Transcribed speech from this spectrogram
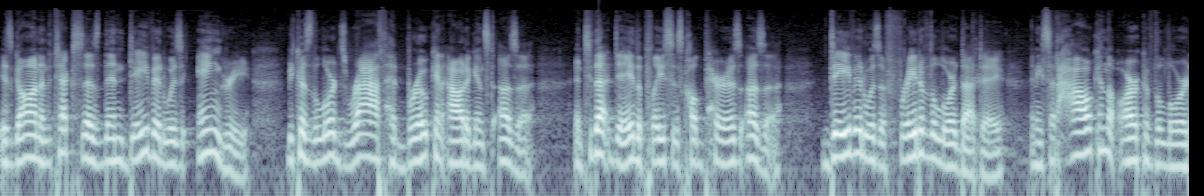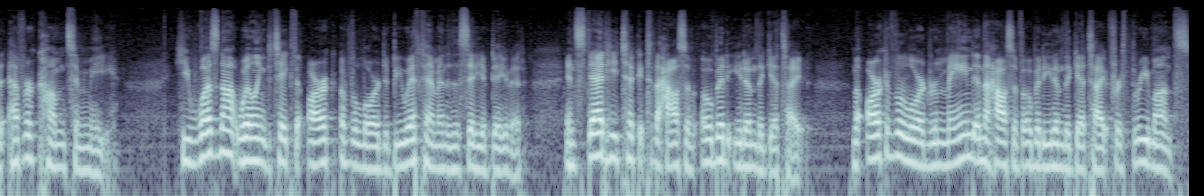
is gone. And the text says, Then David was angry because the Lord's wrath had broken out against Uzzah. And to that day, the place is called Perez Uzzah. David was afraid of the Lord that day, and he said, How can the ark of the Lord ever come to me? He was not willing to take the ark of the Lord to be with him into the city of David. Instead, he took it to the house of Obed Edom the Gittite. The ark of the Lord remained in the house of Obed Edom the Gittite for three months,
